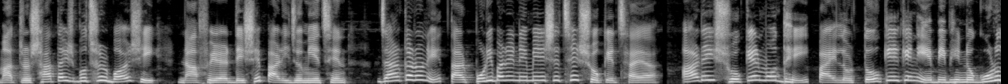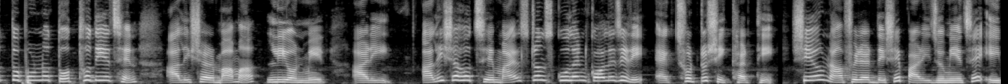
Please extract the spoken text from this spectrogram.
মাত্র সাতাইশ বছর বয়সেই না ফেরার দেশে পাড়ি জমিয়েছেন, যার কারণে তার পরিবারে নেমে এসেছে শোকের ছায়া। আর এই শোকের মধ্যেই পাইলট তৌকিরকে নিয়ে বিভিন্ন গুরুত্বপূর্ণ তথ্য দিয়েছেন আলিশার মামা লিওন মির। আর এই আলিশা হচ্ছে মাইলস্টোন স্কুল অ্যান্ড কলেজেরই এক ছোট্ট শিক্ষার্থী। সেও না ফেরার দেশে পাড়ি জমিয়েছে এই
